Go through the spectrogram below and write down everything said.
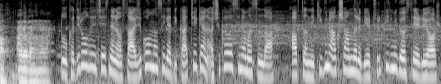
Tamam arabanın anahtarı. Dulkadiroğlu ilçesine nostaljik olmasıyla dikkat çeken açık hava sinemasında haftanın iki günü akşamları bir Türk filmi gösteriliyor.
